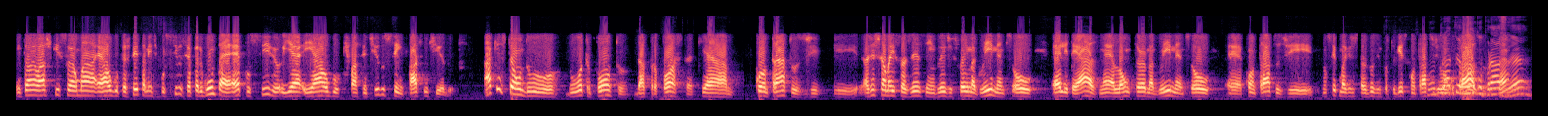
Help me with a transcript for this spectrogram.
Então, eu acho que isso é, uma, é algo perfeitamente possível. Se a pergunta é, é possível e é, e é algo que faz sentido, sim, faz sentido. A questão do, do outro ponto da proposta, que é contratos de, de, a gente chama isso às vezes em inglês de frame agreements ou LTAs, né, long term agreements ou é, contratos de, não sei como é que a gente traduz em português, contratos Contrato de longo prazo. longo prazo, né?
